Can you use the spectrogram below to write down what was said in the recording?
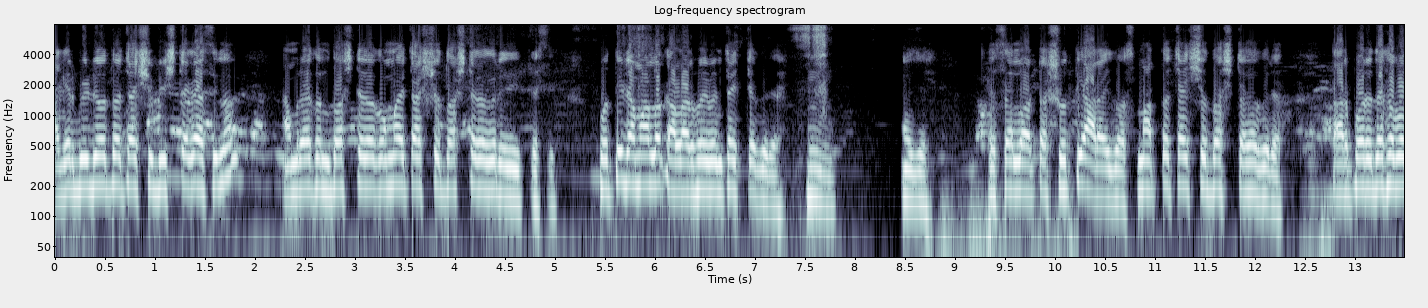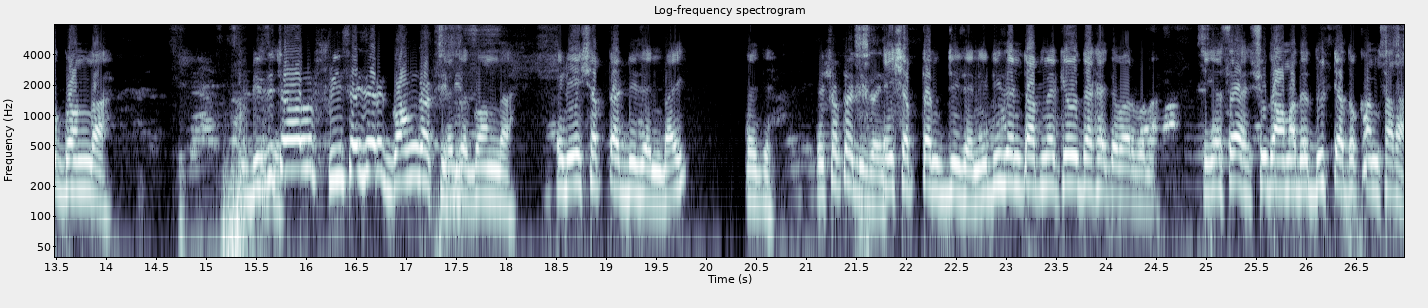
আগের ভিডিও তো চারশো বিশ টাকা ছিল। আমরা এখন দশ টাকা কমায় চারশো দশ টাকা করে দিতেছি। প্রতিটা মালও কালার পাইবেন চারটা করে। হুম। এই যে সালোয়ারটা সুতি আড়াই গজ মাত্র চারশো দশ টাকা করে। তারপরে দেখাবো গঙ্গা। ডিজিটাল ফ্রি সাইজের গঙ্গা থ্রি গঙ্গা। এটি এই সপ্তাহের ডিজাইন ভাই। এই যে। এই সপ্তাহের ডিজাইন এই সপ্তাহের ডিজাইন এই ডিজাইনটা আপনার কেউ দেখাইতে পারব না। ঠিক আছে? শুধু আমাদের দুইটা দোকান ছাড়া।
